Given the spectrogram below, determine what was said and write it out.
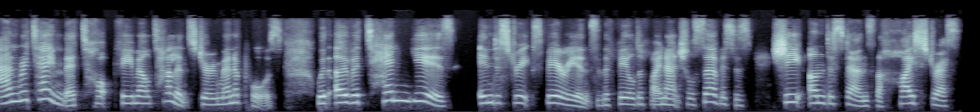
and retain their top female talents during menopause. With over 10 years industry experience in the field of financial services, she understands the high stress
